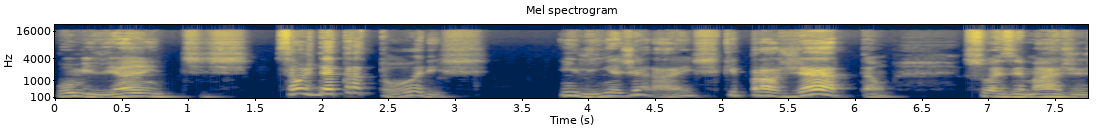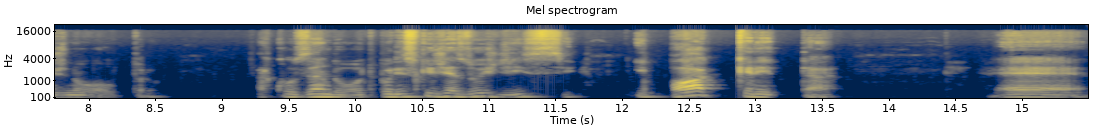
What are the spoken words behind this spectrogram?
humilhantes, são os detratores, em linhas gerais, que projetam suas imagens no outro, acusando o outro. Por isso que Jesus disse: hipócrita, é,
